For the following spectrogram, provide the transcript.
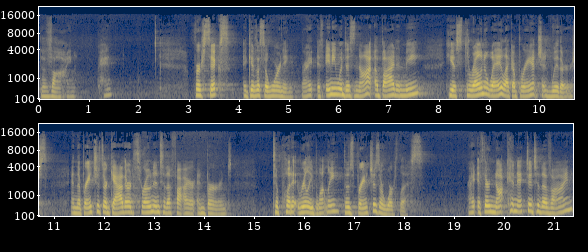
the vine. Okay? Verse 6, it gives us a warning, right? If anyone does not abide in me, he is thrown away like a branch and withers, and the branches are gathered, thrown into the fire, and burned. To put it really bluntly, those branches are worthless, right? If they're not connected to the vine,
